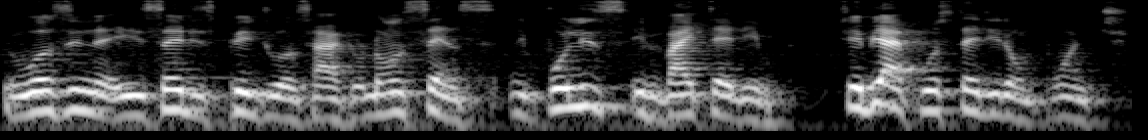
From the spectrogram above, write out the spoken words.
It wasn't, he said his page was hacked. Nonsense. The police invited him. Maybe I posted it on Punch.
